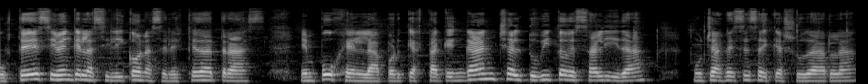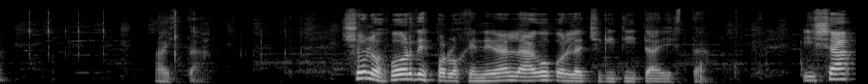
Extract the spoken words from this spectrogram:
Ustedes si ven que la silicona se les queda atrás, empújenla porque hasta que engancha el tubito de salida, muchas veces hay que ayudarla. Ahí está. Yo los bordes por lo general la hago con la chiquitita esta y ya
